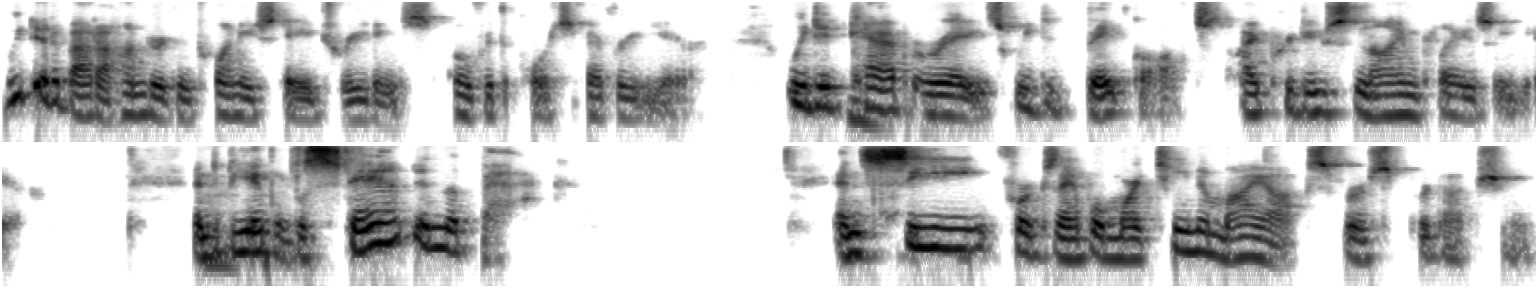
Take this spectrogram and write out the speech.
We did about 120 stage readings over the course of every year. We did hmm. cabarets, we did bake-offs. I produced nine plays a year. And to be hmm. able to stand in the back and see, for example, Martyna Majok's first production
